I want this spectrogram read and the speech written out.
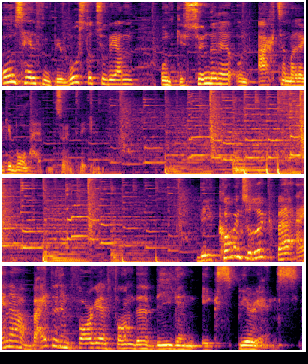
uns helfen, bewusster zu werden und gesündere und achtsamere Gewohnheiten zu entwickeln. Willkommen zurück bei einer weiteren Folge von The Vegan Experience.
